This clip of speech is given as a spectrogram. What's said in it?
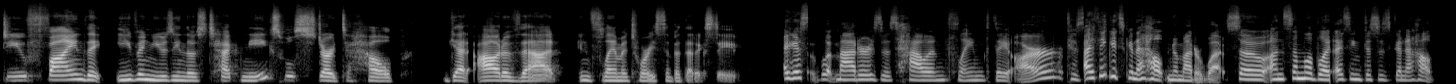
do you find that even using those techniques will start to help get out of that inflammatory sympathetic state? I guess what matters is how inflamed they are, because I think it's going to help no matter what. So, on some level, I think this is going to help.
